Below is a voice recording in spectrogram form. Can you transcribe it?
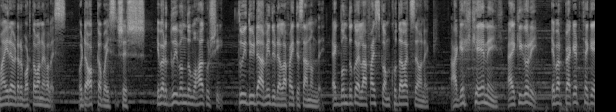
মাইরা ওইটার বর্তমানে ফলাইছে। ওইটা অক্কা পাইছে, শেষ। এবার দুই বন্ধু মহাখুশি তুই দুইটা, আমি দুইটা লাফাইতেছে আনন্দে। এক বন্ধু কয় লাফাইস কম ক্ষুদা লাগছে অনেক। আগে খেয়ে নেই, আয় কি করি? এবার প্যাকেট থেকে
